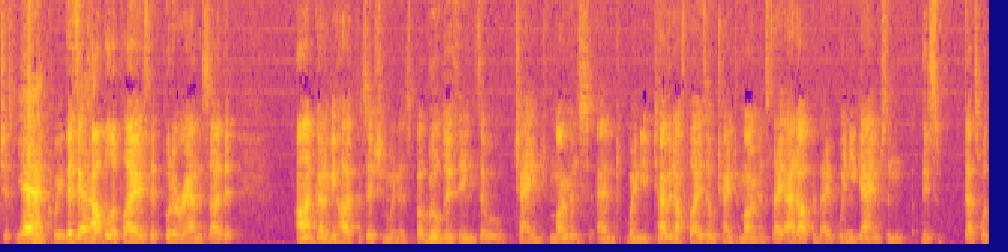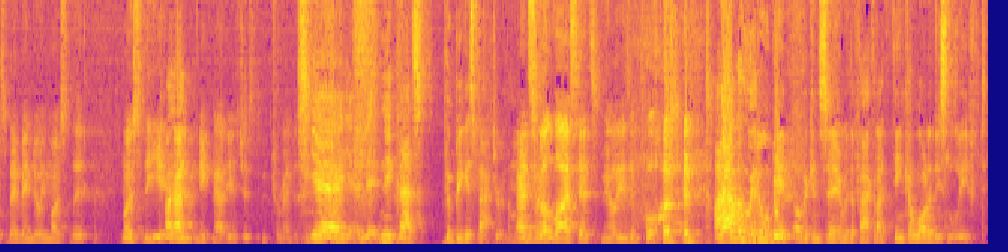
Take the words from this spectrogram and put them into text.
just Yeah, quick. There's yeah. a couple of players that put around the side that aren't going to be high possession winners, but will do things that will change moments. And when you have enough players that will change moments, they add up and they win you games. And this that's what they've been doing most of the most of the year. I- and Nick Nat is just tremendous. Yeah, yeah. Nick- Nick Nat's the biggest factor of them. all. And Scott Lycett's nearly as important. I have a little bit of a concern with the fact that I think a lot of this lift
